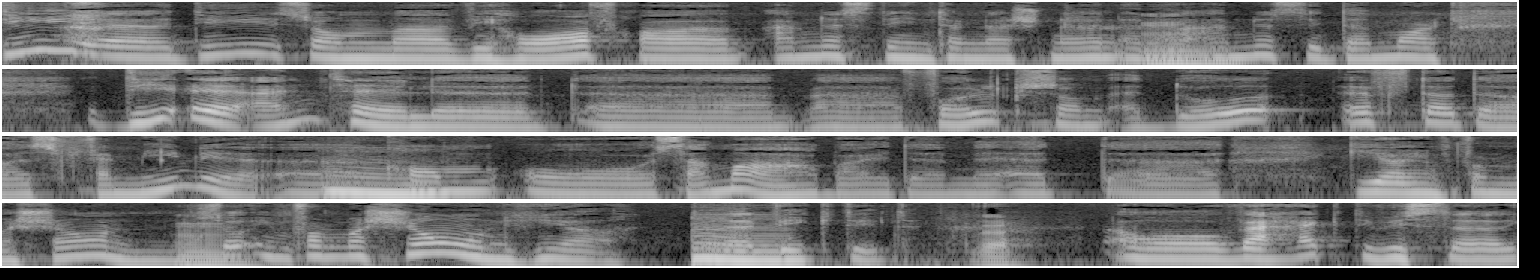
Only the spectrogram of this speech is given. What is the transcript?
de, uh, de som uh, vi har fra Amnesty International eller mm. Amnesty Danmark, de er antallet uh, uh, folk, som er døde efter deres familie uh, mm. kom og samarbejde med at uh, give information. Mm. Så information her det er vigtigt. Ja. Og hvad aktivister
